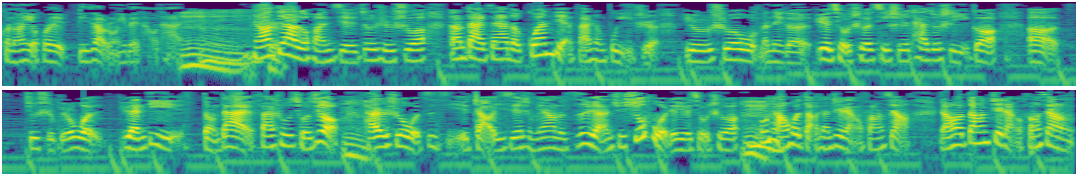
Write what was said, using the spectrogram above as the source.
可能也会比较容易被淘汰。嗯，然后第二个环节就是说，当大家的观点发生不一致，比如说我们那个月球车，其实它就是一个呃。就是比如我原地等待发出求救，嗯还是说我自己找一些什么样的资源去修复我这月球车，嗯通常会导向这两个方向。然后当这两个方向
